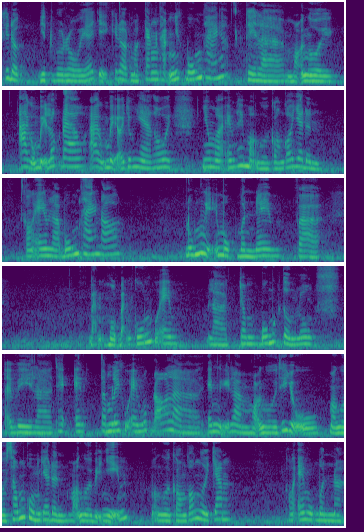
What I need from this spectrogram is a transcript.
cái đợt dịch vừa rồi á chị cái đợt mà căng thẳng nhất 4 tháng á thì là mọi người ai cũng bị lockdown ai cũng bị ở trong nhà thôi. Nhưng mà em thấy mọi người còn có gia đình. Còn em là 4 tháng đó đúng nghĩa một mình em và bạn một bạn cuốn của em là trong bốn bức tường luôn. Tại vì là theo em tâm lý của em lúc đó là em nghĩ là mọi người thí dụ mọi người sống cùng gia đình mọi người bị nhiễm mọi người còn có người chăm còn em một mình à.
